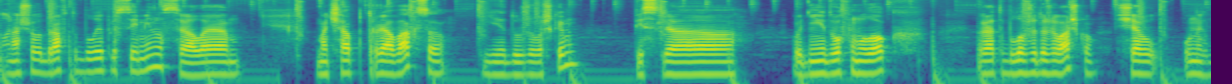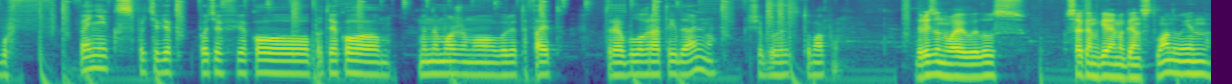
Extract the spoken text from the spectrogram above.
Нашого драфту були плюси і мінуси, але матчап троя Вакса є дуже важким. Після однієї-двох помилок грати було вже дуже важко. Ще у них був Фенікс, проти, як, проти, якого, проти якого ми не можемо виграти файт. Треба було грати ідеально, щоб виграти ту мапу. The reason why we lose second game against one win,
